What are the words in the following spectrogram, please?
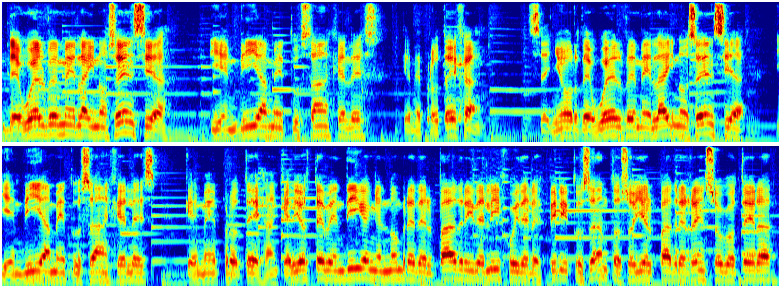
devuélveme la inocencia y envíame tus ángeles que me protejan. Señor, devuélveme la inocencia y envíame tus ángeles que me protejan. Que Dios te bendiga en el nombre del Padre y del Hijo y del Espíritu Santo. Soy el Padre Renzo Gotera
